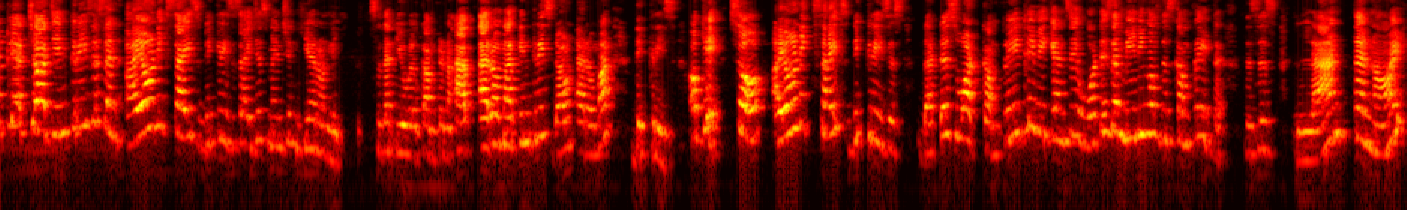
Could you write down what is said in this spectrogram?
nuclear charge increases and ionic size decreases. I just mentioned here only so that you will come to know. Arrow mark increase, down arrow mark decrease. Okay, so ionic size decreases. That is what completely we can say. What is the meaning of this complete? This is lanthanoid,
